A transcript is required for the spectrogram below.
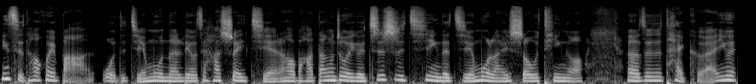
因此他会把我的节目呢留在他睡前，然后把它当做一个知识性的节目来收听哦。呃，真是太可爱，因为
